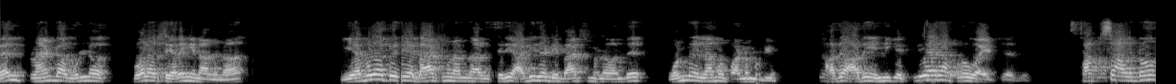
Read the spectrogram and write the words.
வெல் பிளான்டா உள்ள போலர்ஸ் இறங்கினாங்கன்னா எவ்வளவு பெரிய பேட்ஸ்மேன் இருந்தாலும் சரி அடிதடி பேட்ஸ்மேனை வந்து ஒண்ணும் இல்லாம பண்ண முடியும். அது அது இன்னைக்கு கிளியரா ப்ரூவ் ஆயிடுச்சு அது. ஸ்டப்ஸ் ஆகட்டும்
